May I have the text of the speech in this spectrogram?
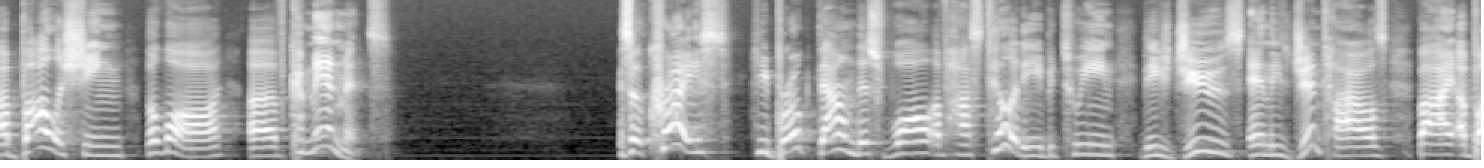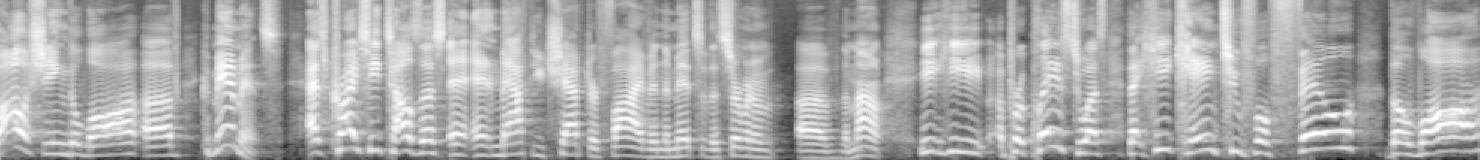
abolishing the law of commandments. And so Christ, he broke down this wall of hostility between these Jews and these Gentiles by abolishing the law of commandments. As Christ, he tells us in, in, Matthew chapter 5, in the midst of the Sermon of, of the Mount, he, he proclaims to us that he came to fulfill the law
